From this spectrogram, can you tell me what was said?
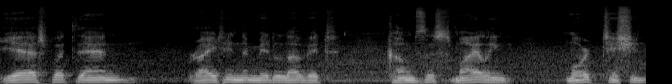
Yes, but then, right in the middle of it, comes the smiling mortician.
